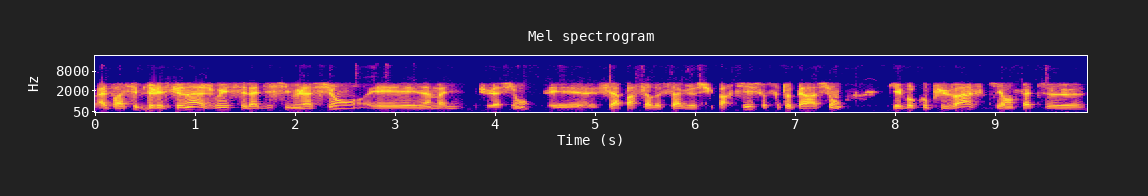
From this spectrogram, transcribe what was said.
Bah, le principe de l'espionnage, oui, c'est la dissimulation et la manipulation. Et euh, c'est à partir de ça que je suis parti sur cette opération qui est beaucoup plus vaste, qui en fait euh,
